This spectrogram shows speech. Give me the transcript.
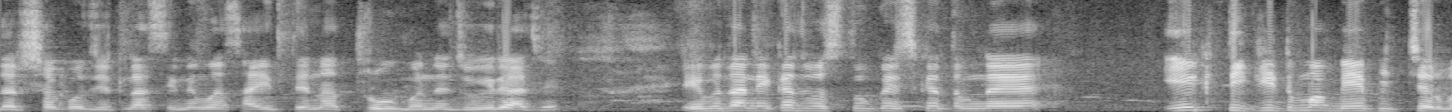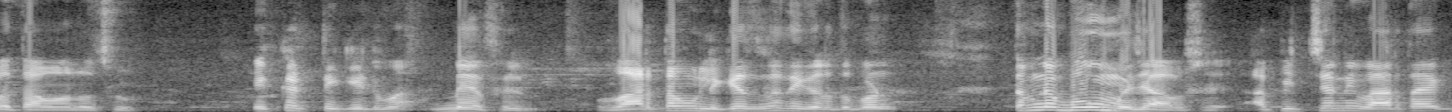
દર્શકો જેટલા સિનેમા સાહિત્યના થ્રુ મને જોઈ રહ્યા છે, એ બધાને એક જ વસ્તુ કહીશ કે તમને એક ટિકિટમાં બે પિક્ચર બતાવવાનો છું. એક જ ટિકિટમાં બે ફિલ્મ વાર્તા હું લીકેજ નથી કરતો, પણ તમને બહુ મજા આવશે. આ પિક્ચરની વાર્તા એક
